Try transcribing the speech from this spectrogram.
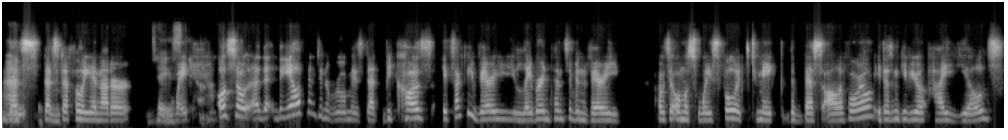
That's that's definitely another taste. way. Also, uh, the, the elephant in the room is that because it's actually very labor intensive and very I would say almost wasteful to make the best olive oil. It doesn't give you high yields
